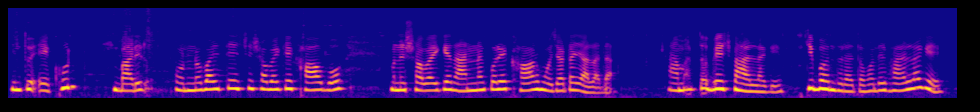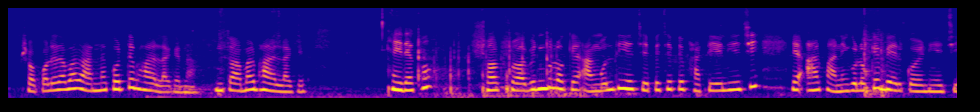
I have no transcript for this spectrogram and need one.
কিন্তু এখন বাড়ির অন্য বাড়িতে এসে সবাইকে খাওয়াবো মানে সবাইকে রান্না করে খাওয়ার মজাটাই আলাদা। আমার তো বেশ ভালো লাগে। কি বন্ধুরা, তোমাদের ভালো লাগে? সকলের আবার রান্না করতে ভালো লাগে না, কিন্তু আমার ভালো লাগে। এই দেখো, সব সোয়াবিনগুলোকে আঙুল দিয়ে চেপে চেপে ফাটিয়ে নিয়েছি আর পানিগুলোকে বের করে নিয়েছি।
